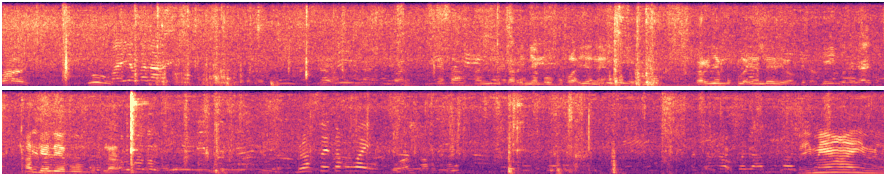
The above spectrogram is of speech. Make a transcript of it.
One, two. Karinya bubukla yan eh. Karinya bukla yan Leo. Akin niya bubukla. Backside ako, Way. Ay, may ay, may.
